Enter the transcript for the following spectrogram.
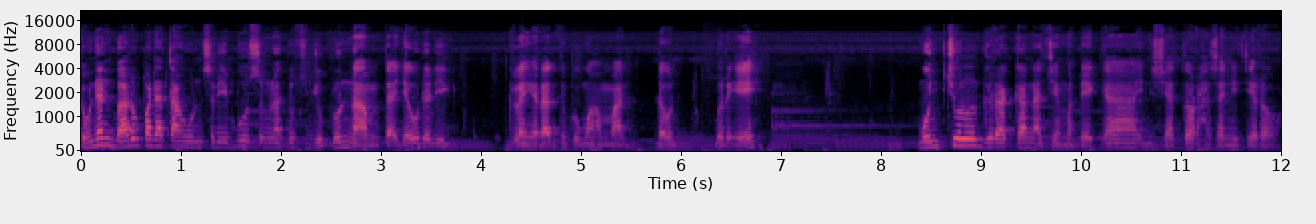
kemudian baru pada tahun 1976 tak jauh dari kelahiran Tengku Muhammad Daud Berih muncul gerakan Aceh Merdeka inisiator Hasan Tiro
